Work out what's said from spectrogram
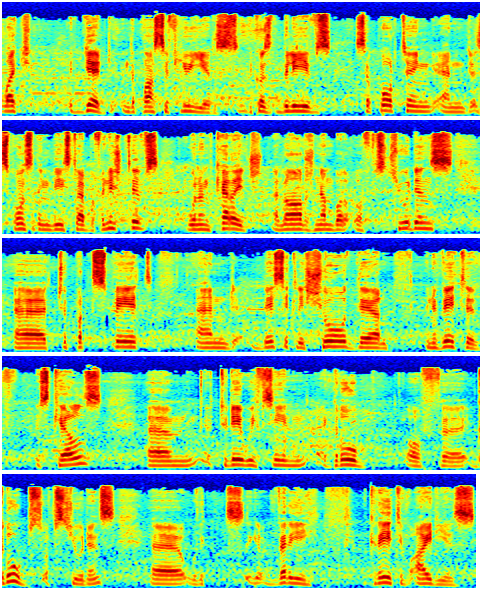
like it did in the past few years because it believes supporting and sponsoring these type of initiatives will encourage a large number of students uh, to participate and basically show their innovative skills. Um, today we've seen a group of uh, groups of students uh, with very creative ideas.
